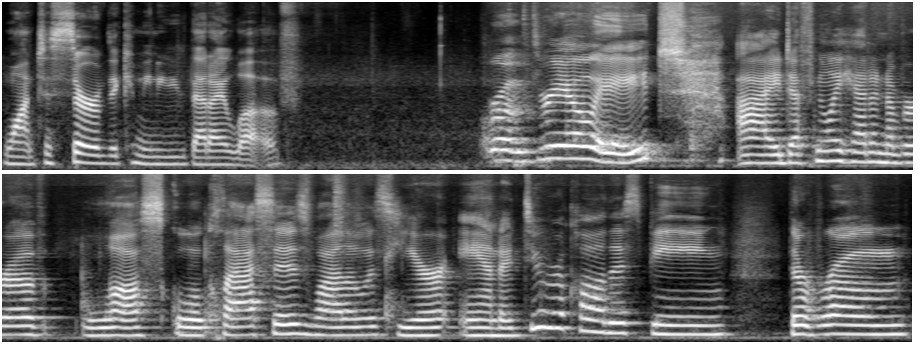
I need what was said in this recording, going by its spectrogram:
want to serve the community that I love. Room 308, I definitely had a number of law school classes while I was here, and I do recall this being the room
